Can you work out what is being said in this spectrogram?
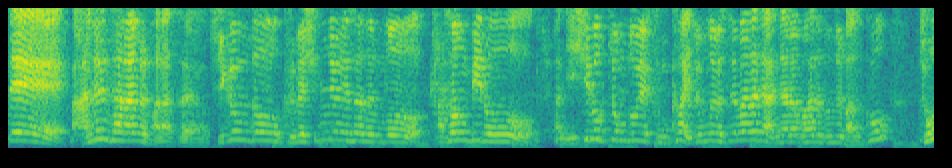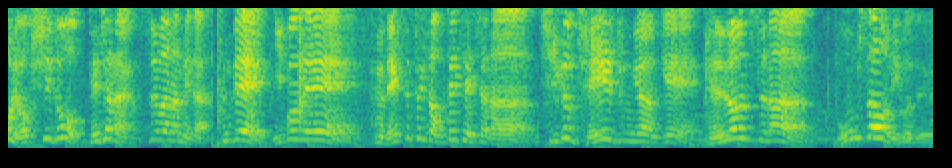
때 많은 사랑을 받았어요. 지금도 급여 16에서는 뭐 가성비로 한 20억 정도의 금카 이 정도면 쓸만하지 않냐라고 하는 분들 많고 저 역시도 괜찮아요. 쓸만합니다. 근데 이번에 그 넥스필드 업데이트 했잖아. 지금 제일 중요한 게 밸런스랑 몸싸움이거든.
